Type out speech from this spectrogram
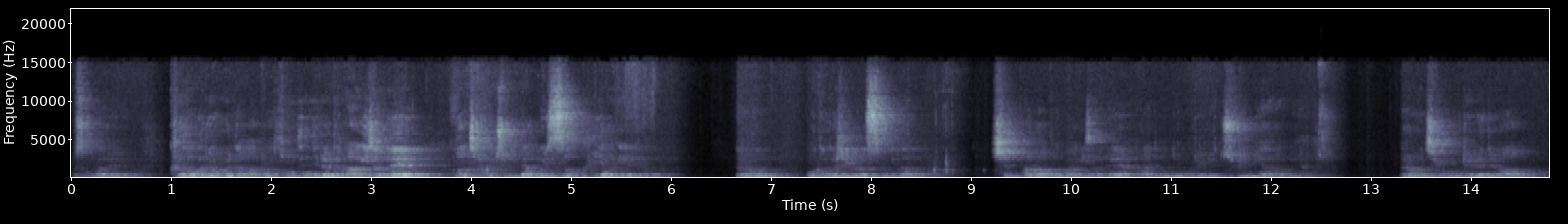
무슨 말이에요? 그 어려움을 당하고 힘든 일을 당하기 전에 너 잘 준비하고 있어. 그 이야기예요. 여러분 모든 것이 그렇습니다. 심판을 얻어가기 전에 하나님은 우리에게 준비하라고 이야기해요. 여러분 지금 우리는요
